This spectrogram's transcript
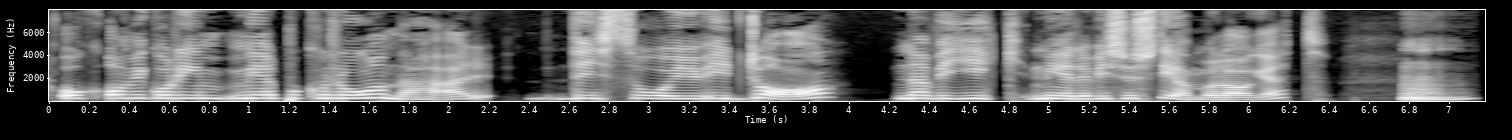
Och om vi går in mer på corona här. Vi såg ju idag när vi gick nere vid Systembolaget. Mm.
